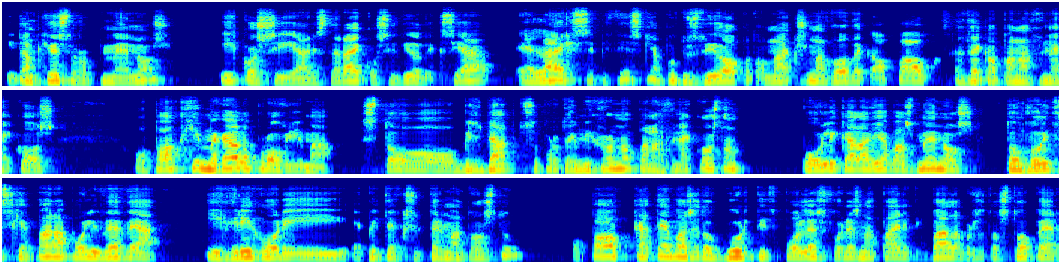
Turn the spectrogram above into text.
ήταν πιο ισορροπημένος. 20 αριστερά, 22 δεξιά. Ελάχιστες επιθέσεις και από τους δύο, από τον άξονα 12 ο Πάοκ, 10 ο Παναθηναϊκός. Ο Πάοκ είχε μεγάλο πρόβλημα στο build-up στο πρώτο ημίχρονο. Ο Παναθηναϊκός ήταν πολύ καλά διαβασμένος. Τον βοήθησε και πάρα πολύ βέβαια η γρήγορη επίτευξη του τέρματός του. Ο Πάοκ κατέβαζε τον Κούρτιτς πολλές φορές να πάρει την μπάλα μπροστά το στόπερ.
